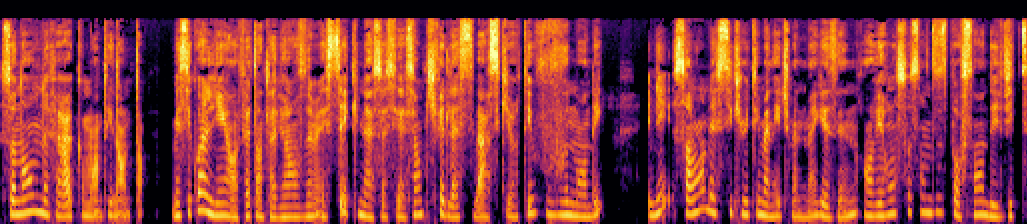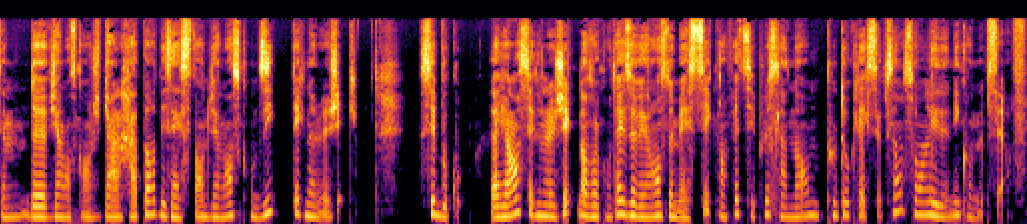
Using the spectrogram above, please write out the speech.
ce nombre ne fera qu'augmenter dans le temps. Mais c'est quoi le lien en fait entre la violence domestique et une association qui fait de la cybersécurité, vous vous demandez? Eh bien, selon le Security Management Magazine, environ 70% des victimes de violences conjugales rapportent des incidents de violence qu'on dit technologiques. C'est beaucoup. La violence technologique dans un contexte de violence domestique, en fait, c'est plus la norme plutôt que l'exception selon les données qu'on observe.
